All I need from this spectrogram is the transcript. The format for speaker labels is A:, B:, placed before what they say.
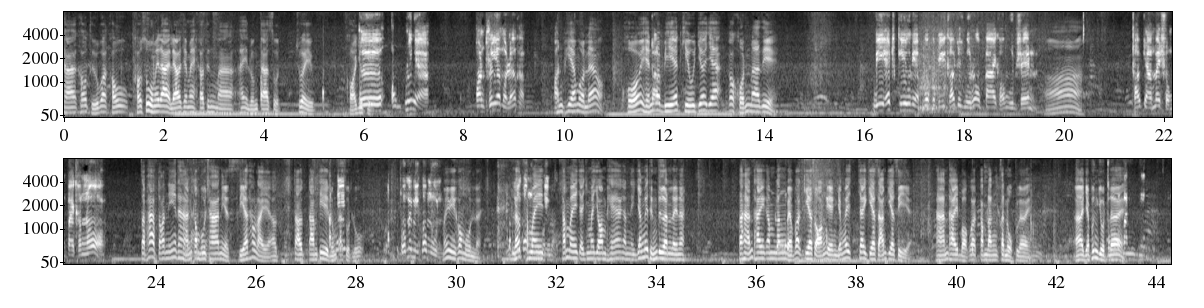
A: ชาเขาถือว่าเขาเขาสู้ไม่ได้แล้วใช่ไหมเขาถึงมาให้หลวงตาสุดช่วยขอยุ
B: คื
A: ติ
B: ออ่อนเพลียอ่อนเพลียหมดแล้วครับ
A: อ่อนเพลียหมดแล้วโหเห็นว่า BSQ เยอะแยะ ก็ขนมาสิ
B: BHQ เนี่ยปกติเขาจะอยู่รอบกายของอุนเซน
A: อ๋อ
B: เขาจะไม่ส่งไปข้างนอก
A: สภาพตอนนี้ทหารกัมพูชาเนี่ยเสียเท่าไหร่เอาตามตามที่หลวงตาสุดรู้
B: ผมไม่มีข้อมูล
A: ไม่มีข้อมูลเลย แล้วทำไมทำไมจะมายอมแพ้กันเนี่ยยังไม่ถึงเดือนเลยนะ ทหารไทยกำลังแบบว่าเกียร์สองเอง ยังไม่ใช่เกียร์สามเกียร์สี่อะทหารไทยบอกว่ากำลังสนุกเลยอ่าอย่าเพิ่งหยุดเลย
B: มัน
